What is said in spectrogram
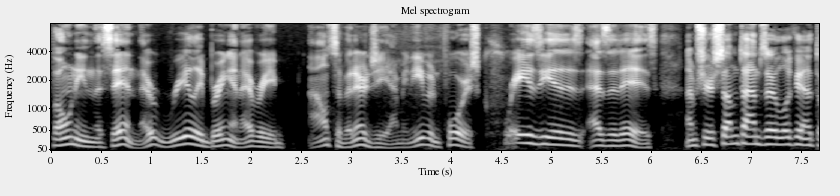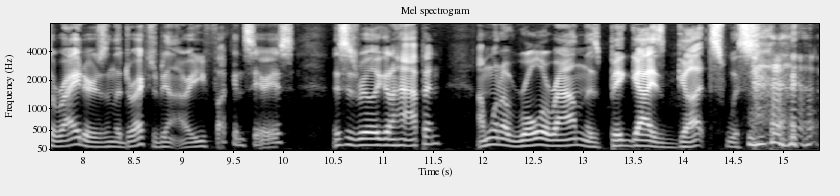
phoning this in. They're really bringing every ounce of energy. I mean, even for as crazy as as it is, I'm sure sometimes they're looking at the writers and the directors, being, like, "Are you fucking serious? This is really going to happen? I'm going to roll around this big guy's guts with."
